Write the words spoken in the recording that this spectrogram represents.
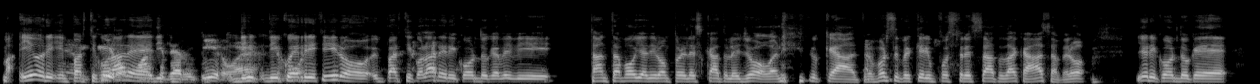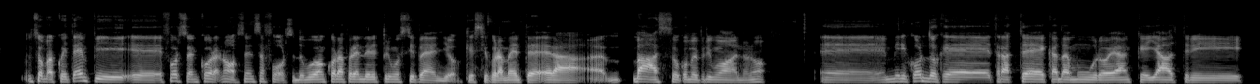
Ma io in particolare di, ritiro, di, eh, di quel vuoi. ritiro, in particolare ricordo che avevi tanta voglia di rompere le scatole giovani più che altro, forse perché eri un po' stressato da casa, però io ricordo che insomma, a quei tempi, eh, forse ancora, no, senza forse, dovevo ancora prendere il primo stipendio, che sicuramente era eh, basso come primo anno, no? E mi ricordo che tra te, Cadamuro e anche gli altri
